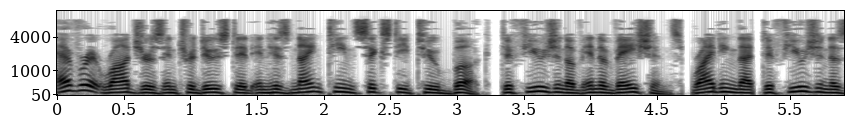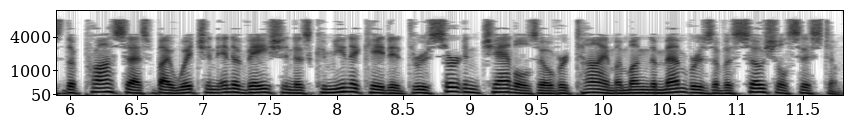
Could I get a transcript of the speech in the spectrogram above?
Everett Rogers introduced it in his 1962 book, Diffusion of Innovations, writing that diffusion is the process by which an innovation is communicated through certain channels over time among the members of a social system.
